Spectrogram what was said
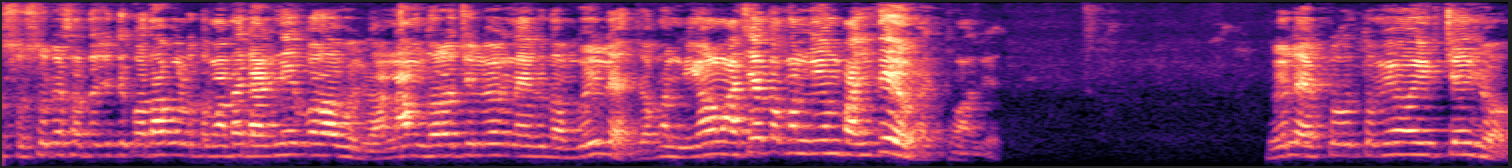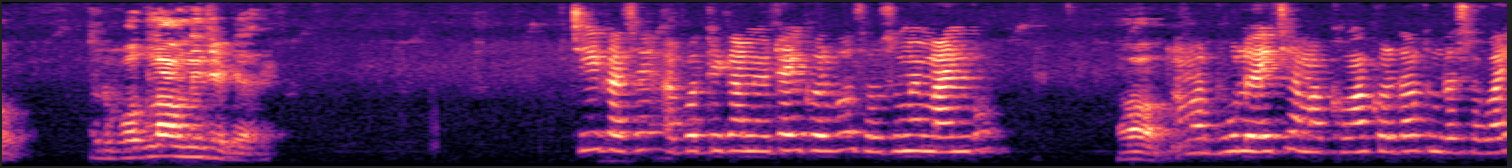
শ্বশুরের সাথে যদি কথা বলো তো মাথায় ঢাক নিয়ে কথা বলবে। আর নাম ধরা চলবে না একদম বুঝলে? যখন নিয়ম আছে তখন নিয়ম পালতেই হবে তোমাকে বুঝলে? একটু তুমিও চেঞ্জ হও একটু বদলাও নিজেকে। ঠিক আছে এরপর থেকে আমি ওটাই করব সবসময় মানবো। হ্যাঁ। আমার ভুল হয়েছে আমার ক্ষমা করে দাও তোমরা সবাই।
